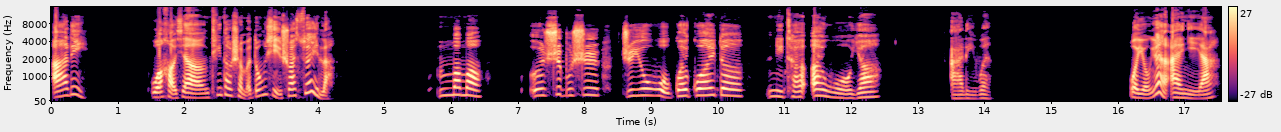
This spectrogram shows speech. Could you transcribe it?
阿丽，我好像听到什么东西摔碎了。妈妈，呃，是不是只有我乖乖的，你才爱我呀？阿丽问。我永远爱你呀，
